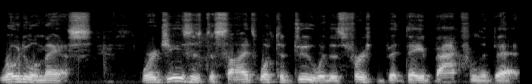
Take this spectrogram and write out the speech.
road to Emmaus where Jesus decides what to do with his first day back from the dead.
